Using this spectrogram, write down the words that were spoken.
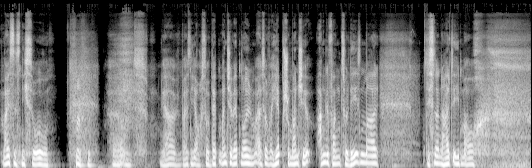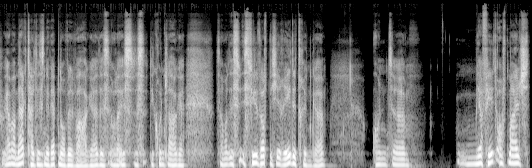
meistens nicht so. äh, und ja, ich weiß nicht, auch so Web, manche Webnollen, also ich habe schon manche angefangen zu lesen mal, die sind dann halt eben auch, ja, man merkt halt, dass es eine Webnovel war, gell, das, oder ist das die Grundlage. Sagen wir, das ist viel wörtliche Rede drin, gell. Und äh, mir fehlt oftmals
